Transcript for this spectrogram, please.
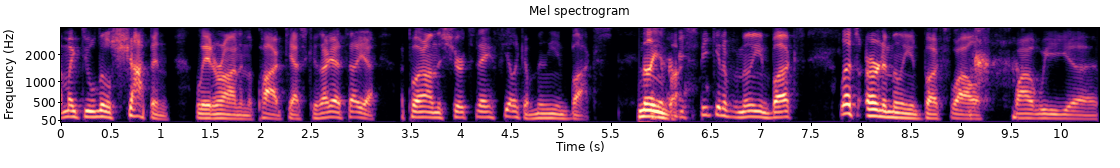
I might do a little shopping later on in the podcast because I got to tell you, I put on this shirt today. I feel like a million bucks. million Kirby, bucks Speaking of a million bucks, let's earn a million bucks while while we uh,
